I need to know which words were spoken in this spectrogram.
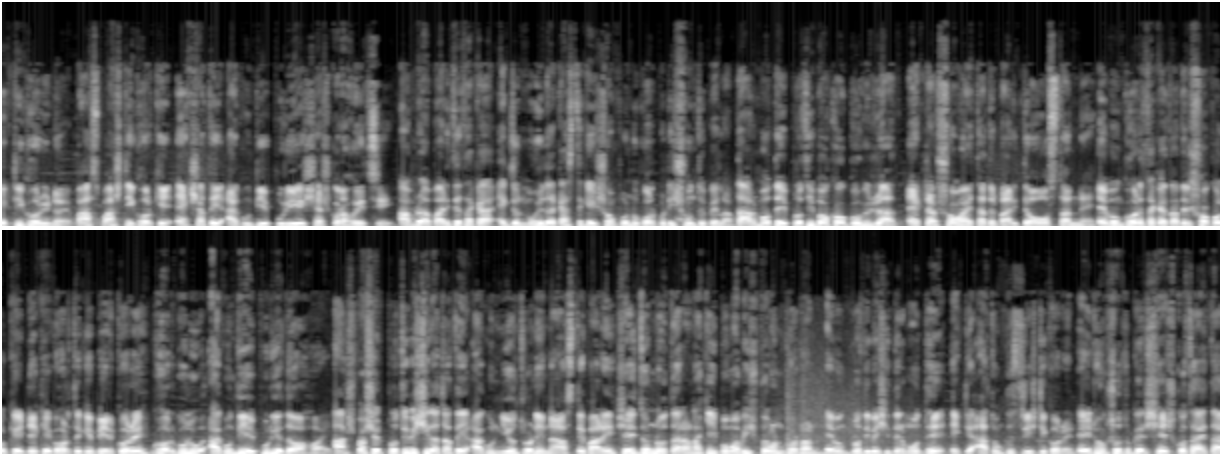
একটি ঘরই নয়, পাঁচ পাঁচটি ঘরকে একসাথে আগুন দিয়ে পুড়িয়ে শেষ করা হয়েছে। আমরা বাড়িতে থাকা একজন মহিলার কাছ থেকে সম্পূর্ণ গল্পটি শুনতে পেলাম। তার মতে, প্রতিপক্ষ গভীর রাত একটার সময় তাদের বাড়িতে অবস্থান নেয় এবং ঘরে থাকা তাদের সকলকে ডেকে ঘর থেকে বের করে ঘরগুলো আগুন দিয়ে পুড়িয়ে দেওয়া হয়। আশপাশের প্রতিবেশীরা যাতে আগুন নিয়ন্ত্রণে না আসতে পারে, সেই জন্য তারা নাকি বোমা বিস্ফোরণ ঘটান এবং প্রতিবেশীদের মধ্যে একটি আতঙ্ক সৃষ্টি করেন। এই ধ্বংসযজ্ঞের শেষ কোথায় তা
